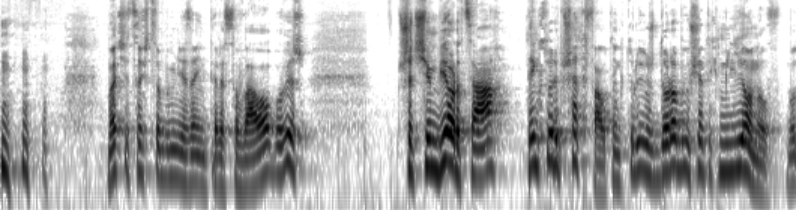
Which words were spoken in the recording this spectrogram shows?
macie coś, co by mnie zainteresowało? Bo wiesz, przedsiębiorca, ten, który przetrwał, ten, który już dorobił się tych milionów, bo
